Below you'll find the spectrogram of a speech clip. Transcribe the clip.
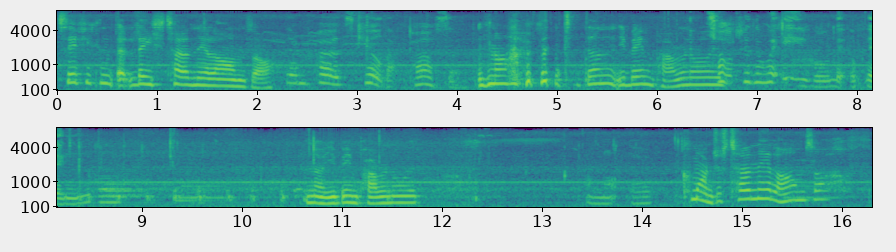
See if you can at least turn the alarms off. Them birds kill that person. No, they didn't. You're being paranoid. You they were evil little thing. No, you're being paranoid. I'm not though. Come on, just turn the alarms off.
